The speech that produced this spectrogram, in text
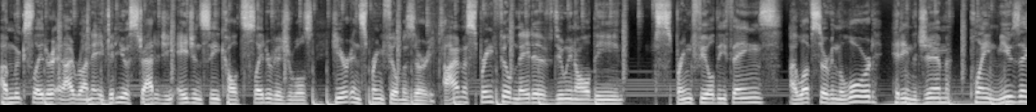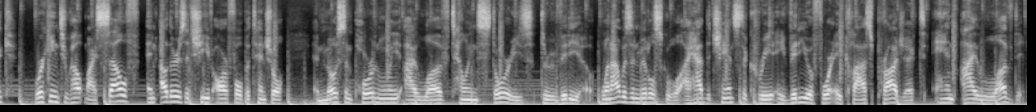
I'm Luke Slater and I run a video strategy agency called Slater Visuals here in Springfield, Missouri. I'm a Springfield native doing all the Springfieldy things. I love serving the Lord, hitting the gym, playing music, working to help myself and others achieve our full potential. And most importantly, I love telling stories through video. When I was in middle school, I had the chance to create a video for a class project and I loved it.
